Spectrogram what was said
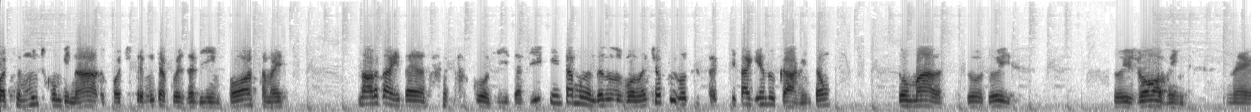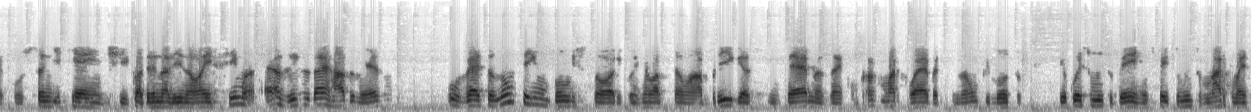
pode ser muito combinado, pode ter muita coisa ali imposta, mas na hora da, da, da corrida ali, quem está mandando no volante é o piloto que está tá guiando o carro. Então, tomar do, dois, dois jovens, né, com sangue quente, com adrenalina lá em cima, é, às vezes dá errado mesmo. O Vettel não tem um bom histórico em relação a brigas internas, né, com o próprio Mark Webber, que não é um piloto que eu conheço muito bem, respeito muito o Mark, mas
